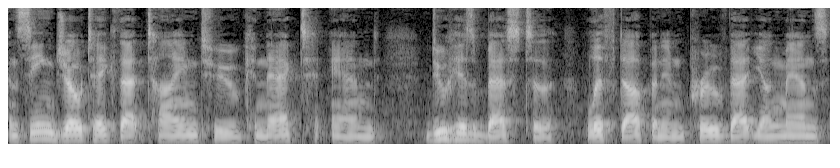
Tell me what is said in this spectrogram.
And seeing Joe take that time to connect and do his best to lift up and improve that young man's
